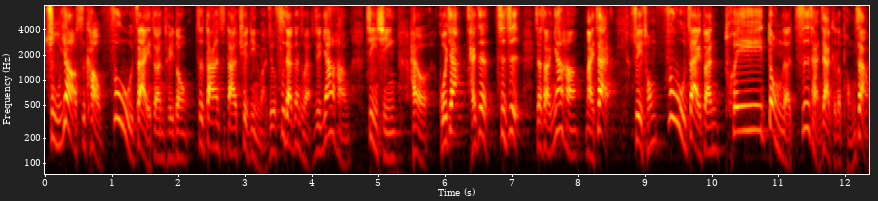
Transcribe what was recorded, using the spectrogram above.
主要是靠负债端推动，这当然是大家确定的嘛，就是负债端怎么样？就是央行进行，还有国家财政赤字，加上央行买债，所以从负债端推动了资产价格的膨胀。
